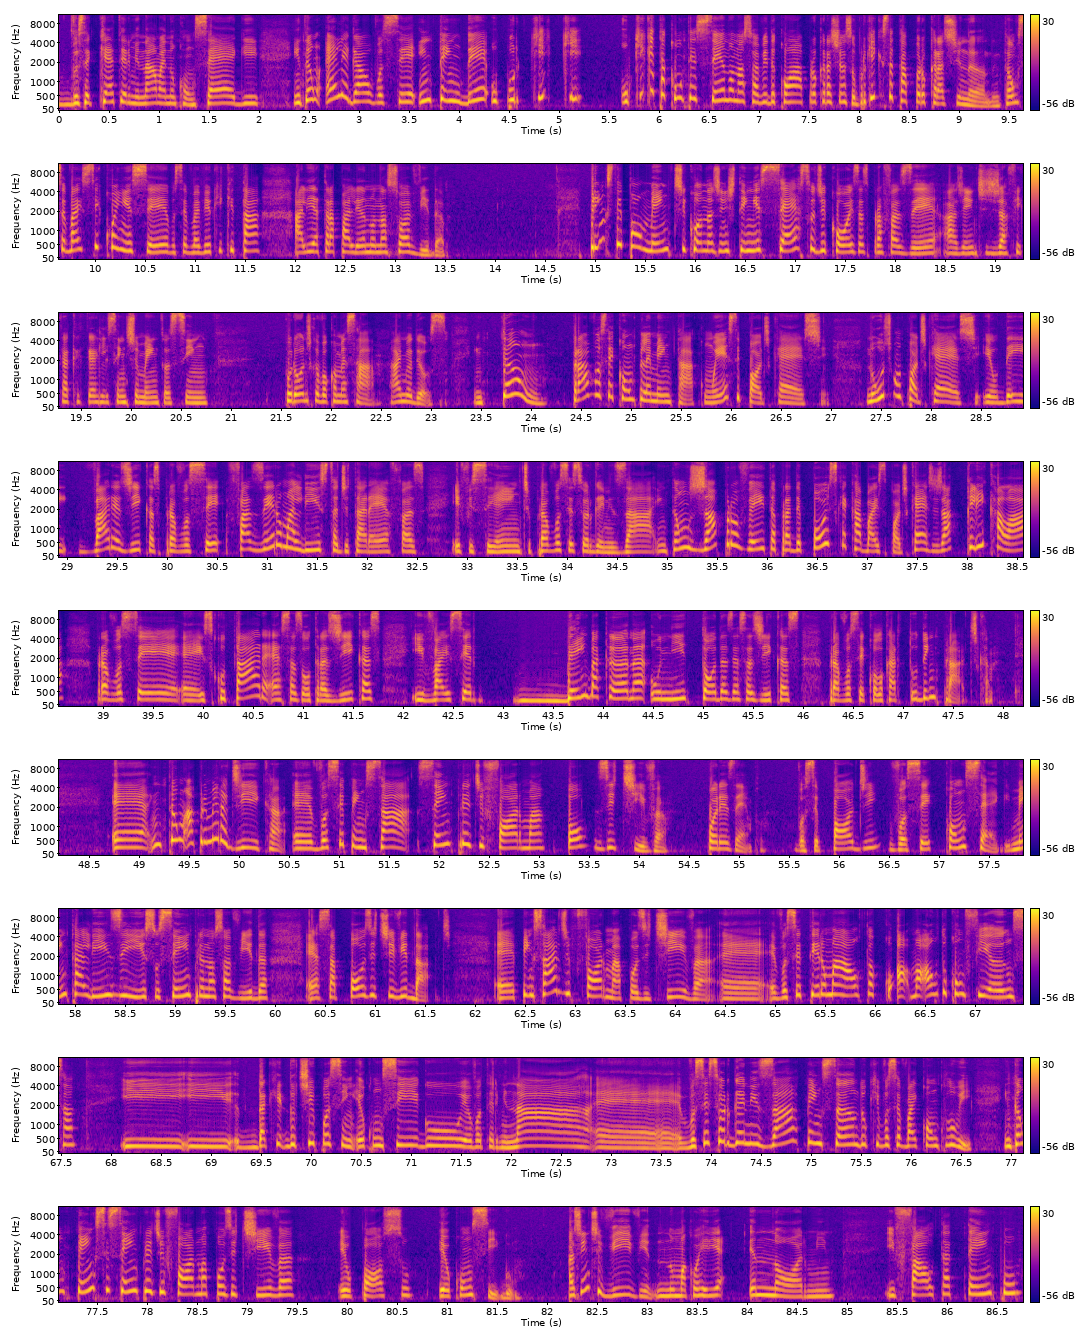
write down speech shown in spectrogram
você quer terminar, mas não consegue. Então é legal você entender o porquê que o que está acontecendo na sua vida com a procrastinação? Por que, que você está procrastinando? Então você vai se conhecer, você vai ver o que está ali atrapalhando na sua vida. Principalmente quando a gente tem excesso de coisas para fazer, a gente já fica com aquele sentimento assim: por onde que eu vou começar? Ai meu Deus. Então, para você complementar com esse podcast, no último podcast eu dei várias dicas para você fazer uma lista de tarefas eficiente, para você se organizar. Então já aproveita para depois que acabar esse podcast, já clica lá para você é, escutar essas outras dicas e vai ser bem bacana unir todas essas dicas para você colocar tudo em prática. É, então, a primeira dica é você pensar sempre de forma positiva. Por exemplo, você pode, você consegue. Mentalize isso sempre na sua vida, essa positividade. É, pensar de forma positiva é, é você ter uma, alta, uma autoconfiança e, e daqui, do tipo assim, eu consigo, eu vou terminar. É, você se organizar pensando que você vai concluir. Então pense sempre de forma positiva. Eu posso, eu consigo. A gente vive numa correria enorme e falta tempo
